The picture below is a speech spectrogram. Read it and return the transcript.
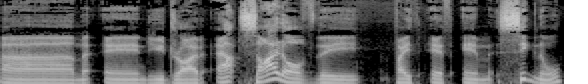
um, and you drive outside of the Faith FM signal,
